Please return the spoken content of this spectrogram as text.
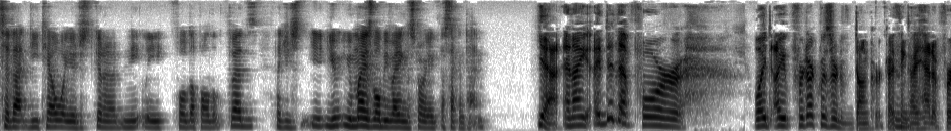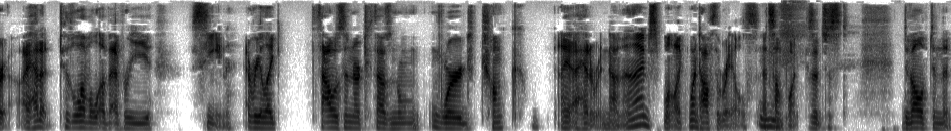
to that detail where you're just gonna neatly fold up all the threads like you just you you, you might as well be writing the story a second time Yeah, and I, I did that for, well, I, I for Dark Wizard of Donkerk, I think Mhm. I had it for, I had it to the level of every scene, every like thousand or two thousand word chunk. I, I had it written down, and I just well, like went off the rails at Mhm. some point because it just developed in the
